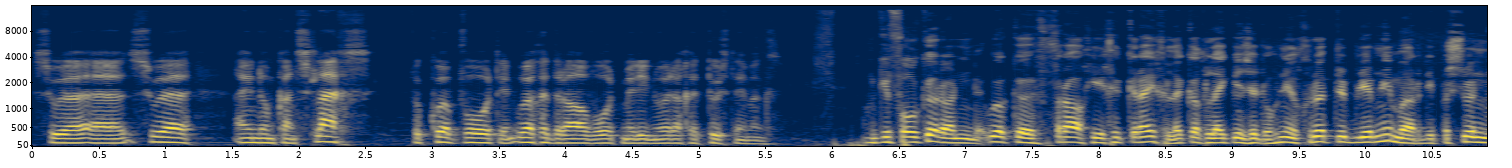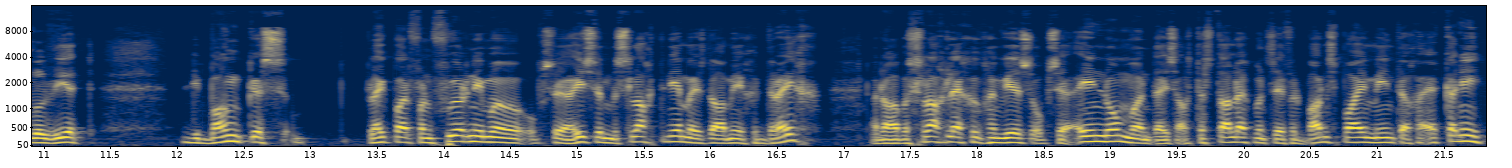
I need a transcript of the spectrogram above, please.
So uh, so eiendom kan slegs verkoop word en oorgedra word met die nodige toestemmings. Dankie Volker, dan ook 'n vraag hier gekry. Gelukkig lyk mens dit nog nie 'n groot probleem nie, maar die persoon wil weet die bank is blykbaar van voorneme op sy huis in beslag te neem. Hy is daarmee gedreig dat daar beslaglegging gaan wees op sy eiendom want hy's agterstallig met sy verbandspaemente. Ek kan nie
